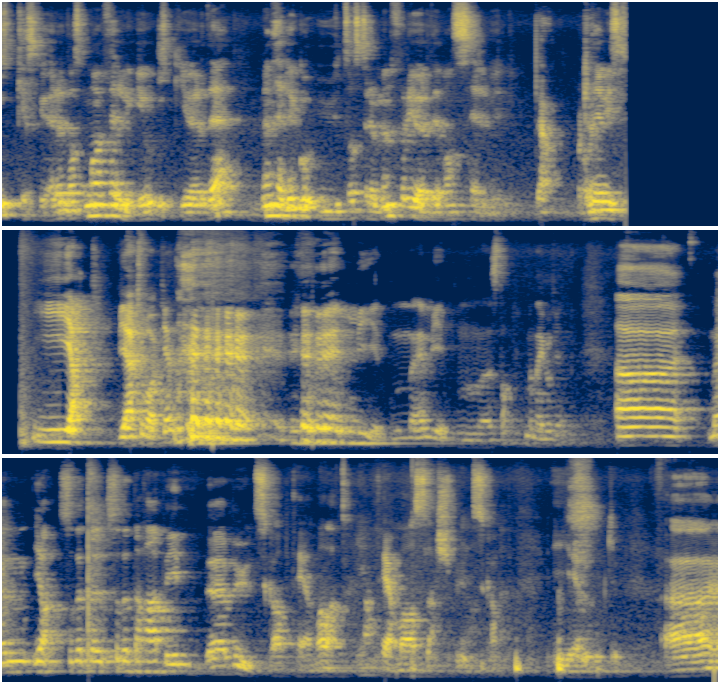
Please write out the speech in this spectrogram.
ikke skal gjøre. Da skal man velge å ikke gjøre det, men heller gå ut av strømmen for å gjøre det man selv vil. Ja. okay. Og det viser Ja, vi er tilbake igjen. en, liten, en liten stopp, men det går fint. Uh, men ja, så dette, så dette her blir uh, budskap-tema. da. Ja. Tema slash budskap i boken. Eh,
